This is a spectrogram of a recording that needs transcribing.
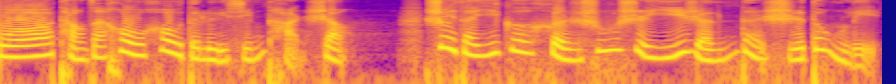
我躺在厚厚的旅行毯上，睡在一个很舒适宜人的石洞里。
